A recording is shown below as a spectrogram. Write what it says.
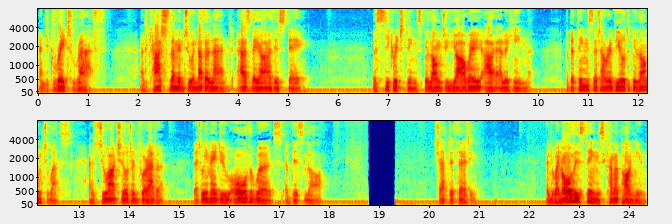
and great wrath, and cast them into another land, as they are this day. The secret things belong to Yahweh our Elohim, but the things that are revealed belong to us and to our children forever, that we may do all the words of this law. Chapter 30 And when all these things come upon you,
